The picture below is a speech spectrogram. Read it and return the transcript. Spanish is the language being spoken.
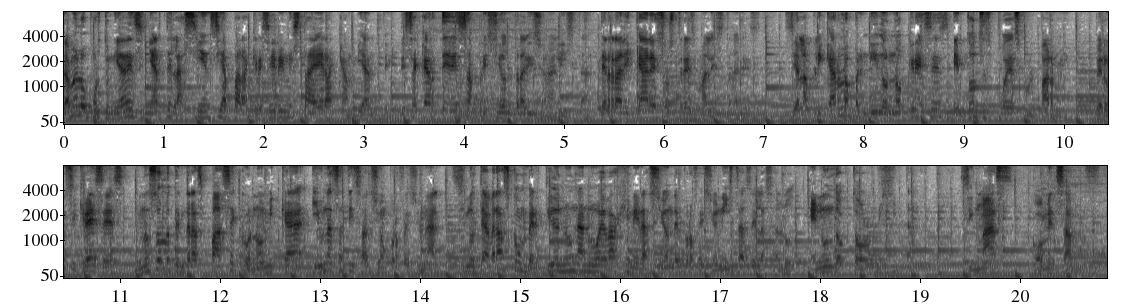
Dame la oportunidad de enseñarte la ciencia para crecer en esta era cambiante, de sacarte de esa prisión tradicionalista, de erradicar esos tres malestares. Si al aplicar lo aprendido no creces, entonces puedes culparme. Pero si creces, no solo tendrás paz económica y una satisfacción profesional, sino te habrás convertido en una nueva generación de profesionistas de la salud, en un doctor digital. Sin más, comenzamos.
